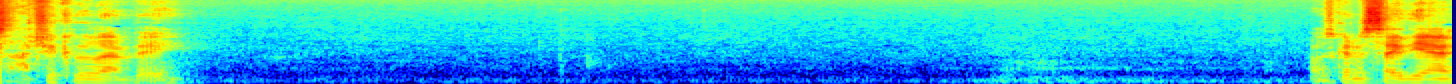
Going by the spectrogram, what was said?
Such a cool MV. I was going to say the uh,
